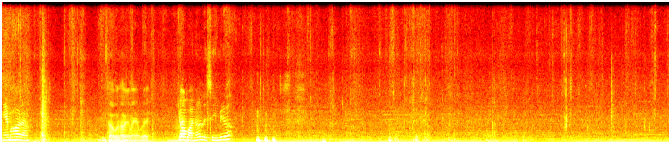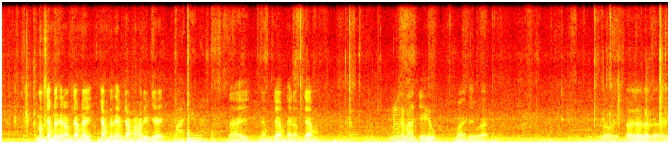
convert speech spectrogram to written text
nghe bơ nè thôi thôi mẹ em đi. Cho bà nó lì xì mấy đứa năm trăm đây thêm 500 đi trăm đây thêm trăm hồi đếm dễ. Ba triệu nè đây 500 thêm 500 đây là ba triệu. 3 triệu đó. Rồi đây đây đây đây.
